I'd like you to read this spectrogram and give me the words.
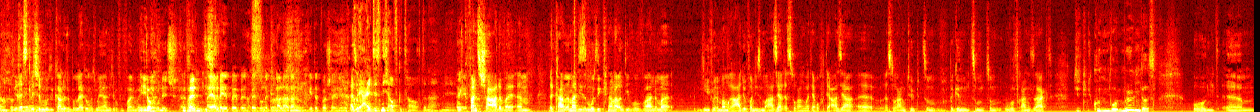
ähm, die okay. restliche musikalische Begleitung ist mir ja nicht aufgefallen. Weil Nee, ich mir doch- auch nicht. Also, Weil die naja, bei, bei, bei, bei so einer Knaller, dann geht das wahrscheinlich auch. Also- der Alte ist nicht aufgetaucht, oder? Nee. Ich fand's schade, weil ähm, da kamen immer diese Musikknaller und die wo- waren immer, die liefen immer im Radio von diesem Asia-Restaurant, was ja auch der Asia-Restaurant-Typ zum Beginn zum, zum Uwe Frank sagt, die, die Kunden wohl mögen das. Und, ähm,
